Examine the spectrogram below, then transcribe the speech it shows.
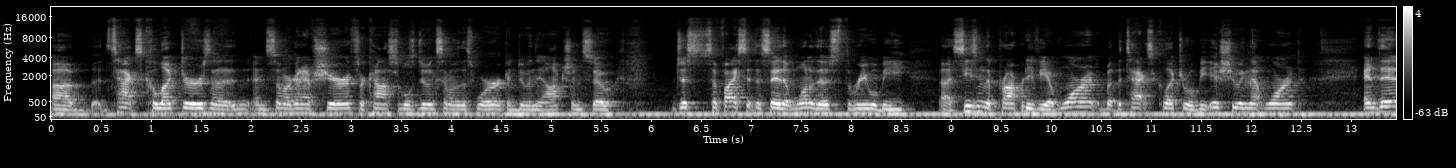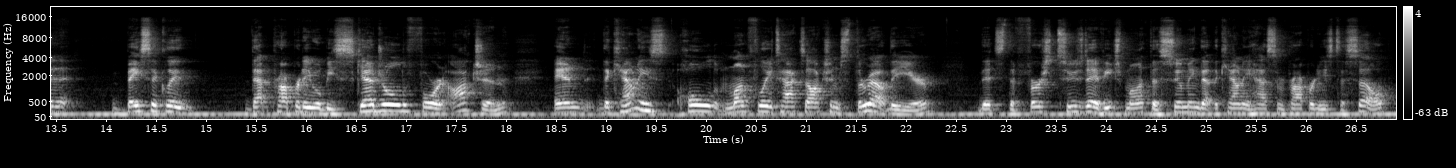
uh, tax collectors, and, and some are going to have sheriffs or constables doing some of this work and doing the auction. So, just suffice it to say that one of those three will be uh, seizing the property via warrant, but the tax collector will be issuing that warrant and then basically that property will be scheduled for an auction and the counties hold monthly tax auctions throughout the year. It's the first tuesday of each month assuming that the county has some properties to sell.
